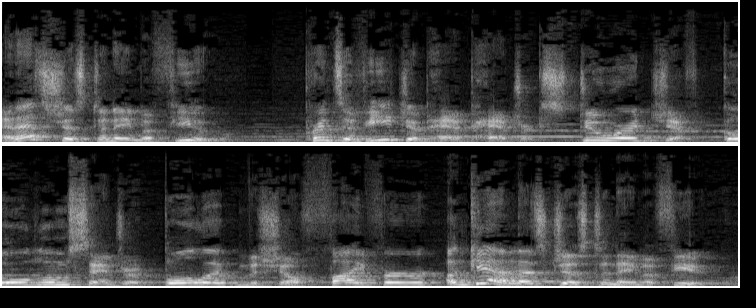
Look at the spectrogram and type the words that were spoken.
and that's just to name a few. Prince of Egypt had Patrick Stewart, Jeff Goldblum, Sandra Bullock, Michelle Pfeiffer. Again, that's just to name a few.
